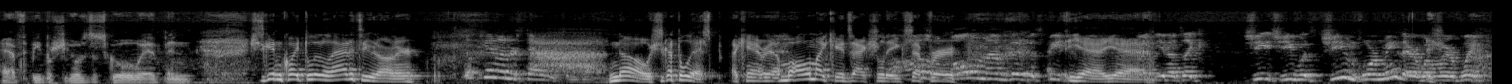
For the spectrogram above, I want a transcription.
half the people she goes to school with, and she's getting quite the little attitude on her. Still can't understand her sometimes. No, she's got the lisp. I can't. All of my kids actually, except all for them, all of them have a bit of a speech. yeah, yeah. You know, it's like she she was she informed me there when we were playing.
